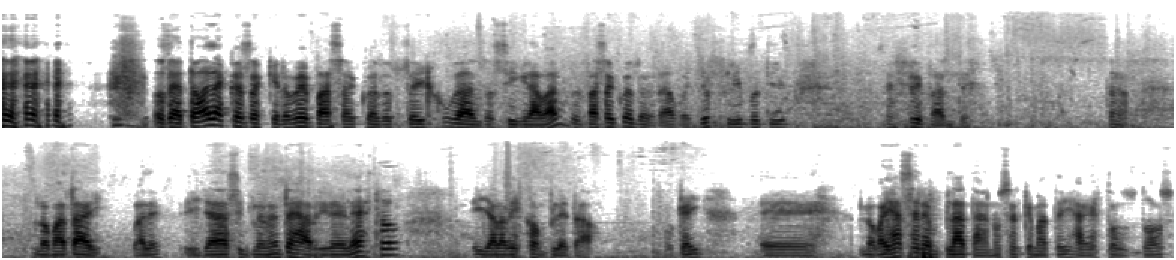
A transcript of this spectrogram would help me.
o sea, todas las cosas que no me pasan cuando estoy jugando sin grabar, me pasan cuando grabo. Yo flipo, tío. Es flipante. lo matáis, ¿vale? Y ya simplemente es abrir esto y ya lo habéis completado. ¿Ok? Eh, lo vais a hacer en plata, a no ser que matéis a estos dos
